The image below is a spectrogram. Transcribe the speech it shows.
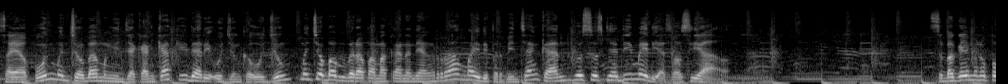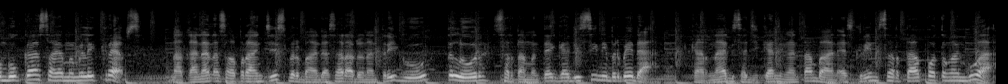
Saya pun mencoba menginjakan kaki dari ujung ke ujung, mencoba beberapa makanan yang ramai diperbincangkan, khususnya di media sosial. Sebagai menu pembuka, saya memilih crepes. Makanan asal Perancis berbahan dasar adonan terigu, telur, serta mentega di sini berbeda, karena disajikan dengan tambahan es krim serta potongan buah.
